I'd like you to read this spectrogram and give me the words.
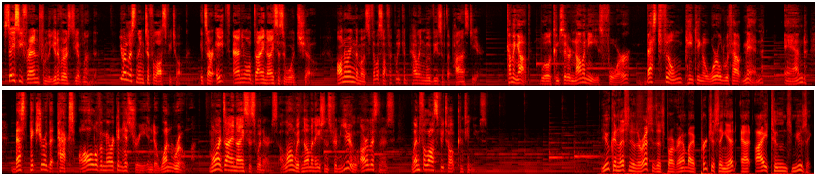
Stacie Friend from the University of London. You're listening to Philosophy Talk. It's our eighth annual Dionysus Awards show, honoring the most philosophically compelling movies of the past year. Coming up, we'll consider nominees for Best Film Painting a World Without Men and Best Picture that packs all of American history into one room. More Dionysus winners, along with nominations from you, our listeners, when Philosophy Talk continues. You can listen to the rest of this program by purchasing it at iTunes Music.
